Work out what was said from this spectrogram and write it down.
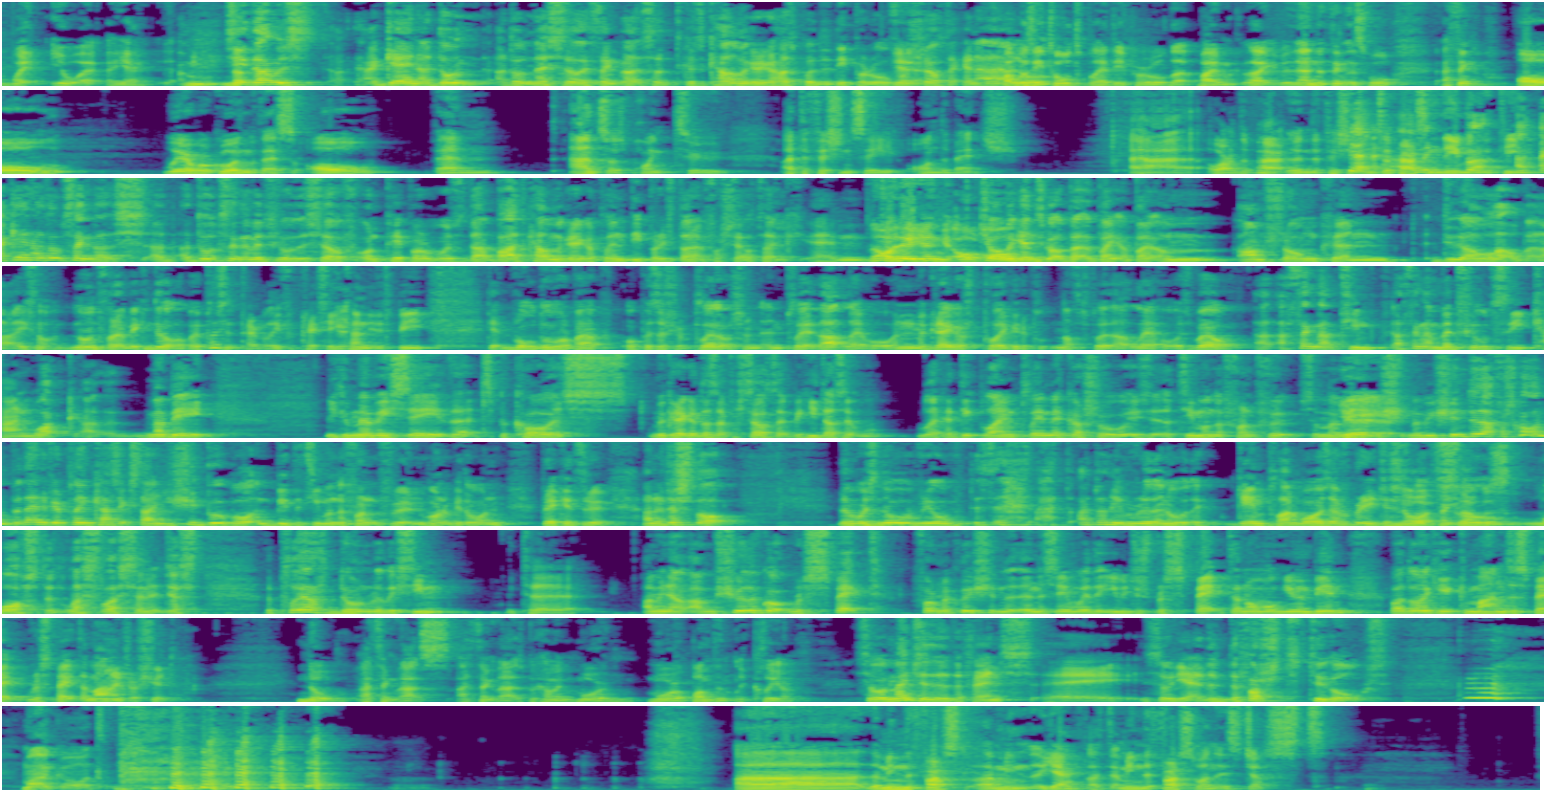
wait, you uh, yeah. I mean, See, no- that was again. I don't. I don't necessarily think that's because Callum McGregor has played a deeper role for Yeah. Celtic, and I, But I was he told to play a deeper role? That by like, and I think this will. I think all where we're going with this, all um, answers point to a deficiency on the bench, uh, or the, per- the deficiency of the person naming but the team. Again, I don't think that's. I, I don't think the midfield itself on paper was that bad. Callum McGregor playing deeper, he's done it for Celtic. Um, no, they didn't. get- All, John all, McGinn's got a bit of bite about him. Armstrong can do a little bit of that. He's not known for it, but he can do a little bit. He plays in the Premier League for Christ's sake. He can't just be get rolled over by opposition players and, and play at that level. And McGregor's probably good enough to play at that level as well. I, I think that team, I think that midfield three can work. Uh, maybe you can maybe say that because McGregor does it for Celtic, but he does it like a deep line playmaker, so is it a team on the front foot? So maybe Yeah. you sh- maybe you shouldn't do that for Scotland. But then if you're playing Kazakhstan, you should go and be the team on the front foot and want to be the one breaking through. And I just thought there was no real. I don't even really know what the game plan was. Everybody just No, looked so was- lost and listless, and it just the players don't really seem to. I mean, I'm sure they've got respect for McLeish in the, in the same way that you would just respect a normal human being, but I don't think he commands respect, respect a manager should. no, I think that's. I think that's becoming more and more abundantly clear. So we mentioned the defence. Uh, so yeah, the, the first two goals. My God. uh, I mean, the first. I mean, yeah. I mean, the first one is just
